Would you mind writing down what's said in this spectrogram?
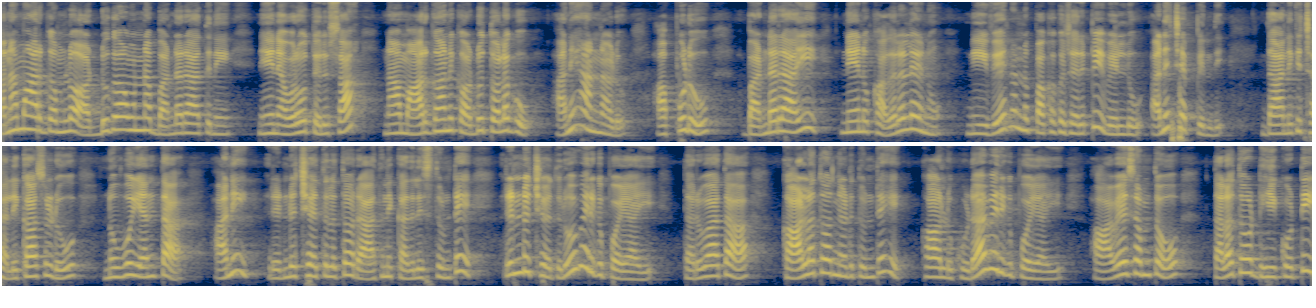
తన మార్గంలో అడ్డుగా ఉన్న బండరాతిని నేనెవరో తెలుసా? నా మార్గానికి అడ్డు తొలగు అని అన్నాడు. అప్పుడు బండరాయి నేను కదలలేను నీవే నన్ను పక్కకు జరిపి వెళ్ళు అని చెప్పింది. దానికి చలికాసుడు నువ్వు ఎంత? అని రెండు చేతులతో రాతిని కదిలిస్తుంటే రెండు చేతులు విరిగిపోయాయి. తరువాత కాళ్ళతో నెడుతుంటే కాళ్ళు కూడా విరిగిపోయాయి. ఆవేశంతో తలతో ఢీకొట్టి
